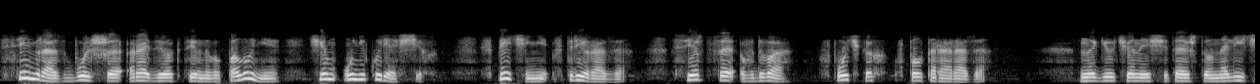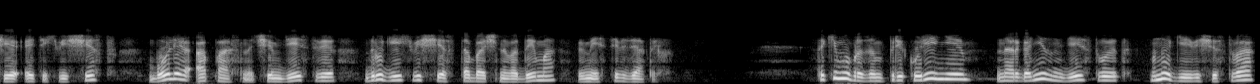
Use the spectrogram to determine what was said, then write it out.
в 7 раз больше радиоактивного полония, чем у некурящих, в печени в 3 раза, в сердце в 2, в почках в полтора раза. Многие ученые считают, что наличие этих веществ более опасно, чем действие других веществ табачного дыма вместе взятых. Таким образом, при курении на организм действуют многие вещества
